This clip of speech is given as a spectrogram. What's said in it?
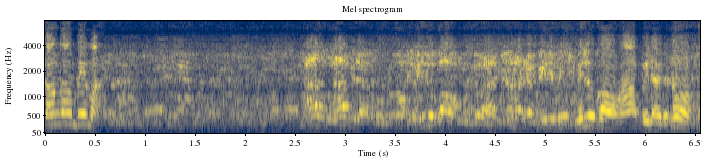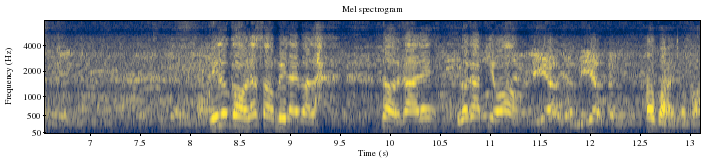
ကောင်းကောင်းပေးပါအားငါပြီလားမေးလို့ကောင်းမှုဆိုတာကျွန်တော်လည်းမေးတယ်မရှိမင်းတို့ကောင်ဟာပေးလိုက်တယ်နော်မင်းတို့ကောင်လက်ဆောင်ပေးလိုက်ပါလားတော့ဒါကလည်းဒီဘက်ကပြောအောင်လေးယောက်ကျမေးရခက်လို့ဟုတ်ပါဟုတ်ပါ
